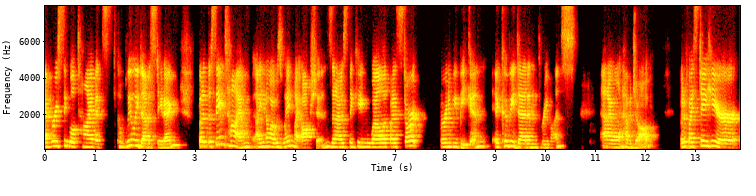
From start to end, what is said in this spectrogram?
every single time it's completely devastating. But at the same time, I, you know, I was weighing my options and I was thinking, well, if I start Burnaby Beacon, it could be dead in three months and I won't have a job. But if I stay here,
